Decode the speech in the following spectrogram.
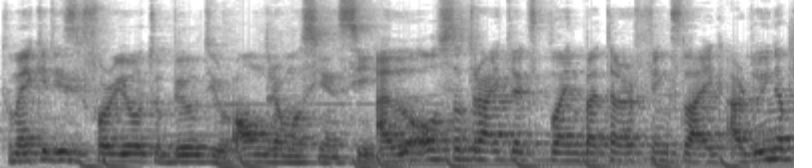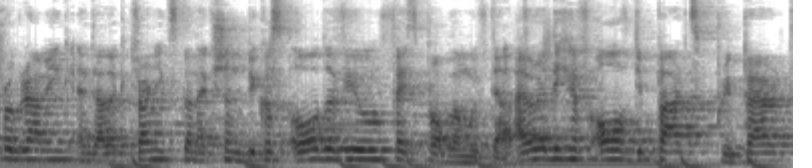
to make it easy for you to build your own Dremel CNC. I will also try to explain better things like Arduino programming and electronics connection because a lot of you face problem with that. I already have all of the parts prepared,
